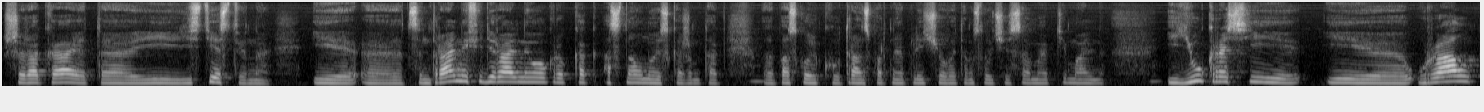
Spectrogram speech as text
широка. Это и естественно и э, Центральный федеральный округ, как основной, скажем так, э, поскольку транспортное плечо в этом случае самое оптимально, и юг России, и э, Урал,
